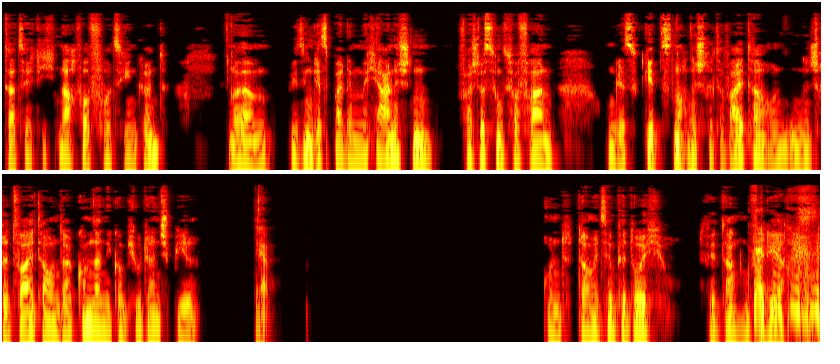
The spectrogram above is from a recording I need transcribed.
tatsächlich nachvollziehen könnt. Ähm, wir sind jetzt bei dem mechanischen Verschlüsselungsverfahren und jetzt gibt's noch eine Schritte weiter und einen Schritt weiter und da kommen dann die Computer ins Spiel. Ja. Und damit sind wir durch. Wir danken für die.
